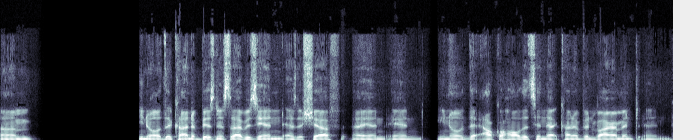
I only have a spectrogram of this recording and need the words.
um, you know, the kind of business that I was in as a chef and and you know the alcohol that's in that kind of environment and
